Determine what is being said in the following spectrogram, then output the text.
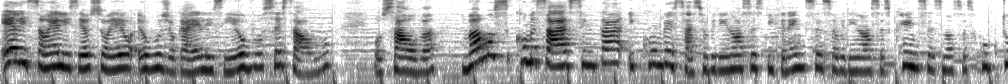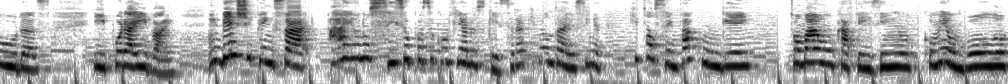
eles são eles, eu sou eu, eu vou julgar eles e eu vou ser salvo ou salva, vamos começar a sentar e conversar sobre nossas diferenças, sobre nossas crenças, nossas culturas e por aí vai. Em vez de pensar, ah, eu não sei se eu posso confiar nos gays, será que vão dar em? Que tal sentar com um gay, tomar um cafezinho, comer um bolo,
